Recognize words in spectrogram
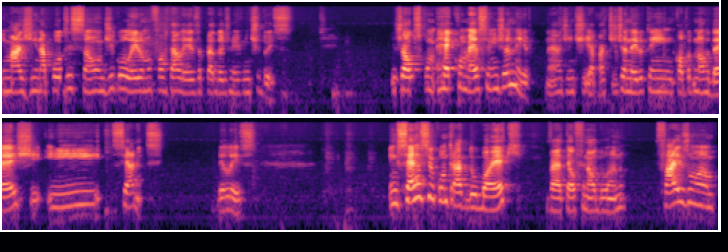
imagino a posição de goleiro no Fortaleza para 2022. Os jogos recomeçam em janeiro, né? A gente a partir de janeiro tem Copa do Nordeste e Cearense. Beleza. Encerra-se o contrato do Boeck, vai até o final do ano. Faz uma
